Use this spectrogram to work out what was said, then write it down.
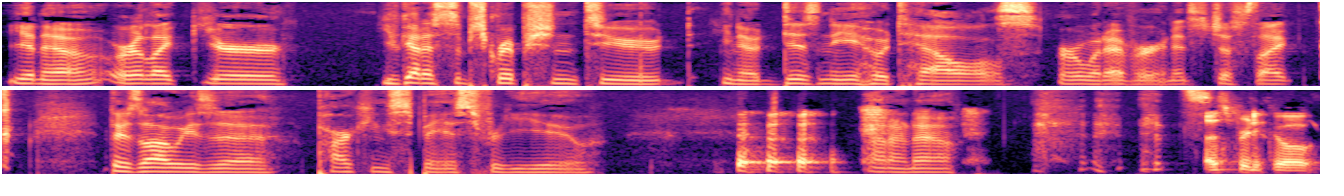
you know or like your you've got a subscription to you know Disney hotels or whatever, and it's just like there's always a parking space for you. I don't know. That's pretty cool.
